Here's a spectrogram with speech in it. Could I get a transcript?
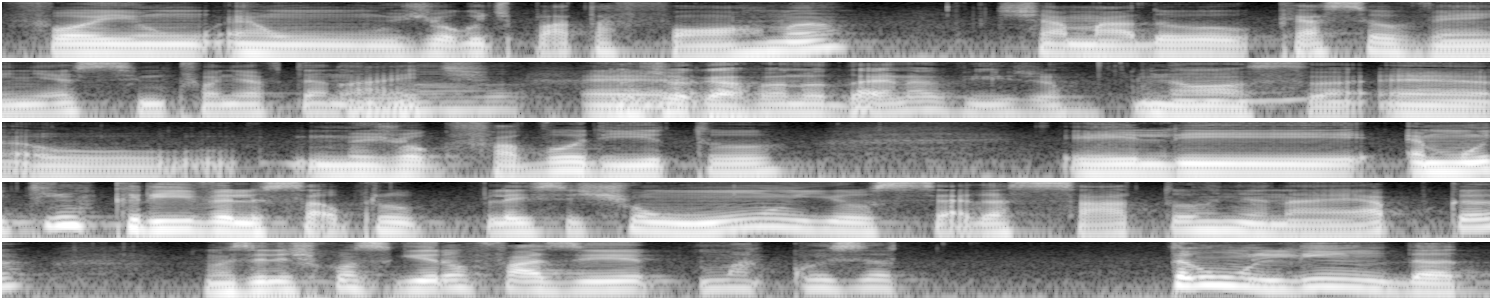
foi um, é um jogo de plataforma chamado Castlevania Symphony of the Night. Ah, Eu jogava no Dynavision. Nossa, é o meu jogo favorito. Ele é muito incrível. Ele saiu pro PlayStation 1 e o Sega Saturn na época. Mas eles conseguiram fazer uma coisa tão linda,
